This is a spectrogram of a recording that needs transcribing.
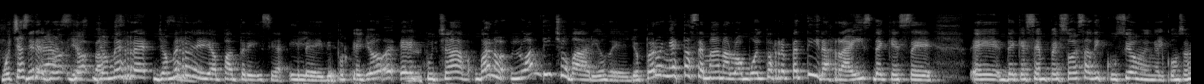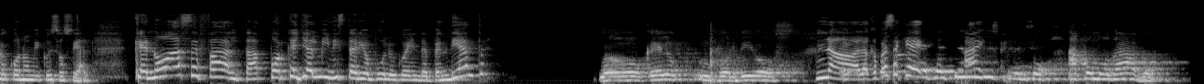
Muchas Mira, gracias. Yo, yo me, re- yo me Sí. reía, Patricia y Lady, porque yo eh, escuchaba, bueno, lo han dicho varios de ellos, pero en esta semana lo han vuelto a repetir a raíz de que se, eh, de que se empezó esa discusión en el Consejo Económico y Social, que no hace falta porque ya el Ministerio Público es independiente. No, que lo, por Dios. No, lo que pasa es que Este es un discurso acomodado.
